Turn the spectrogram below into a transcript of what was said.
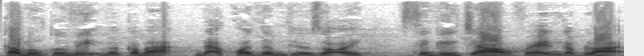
Cảm ơn quý vị và các bạn đã quan tâm theo dõi. Xin kính chào và hẹn gặp lại.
